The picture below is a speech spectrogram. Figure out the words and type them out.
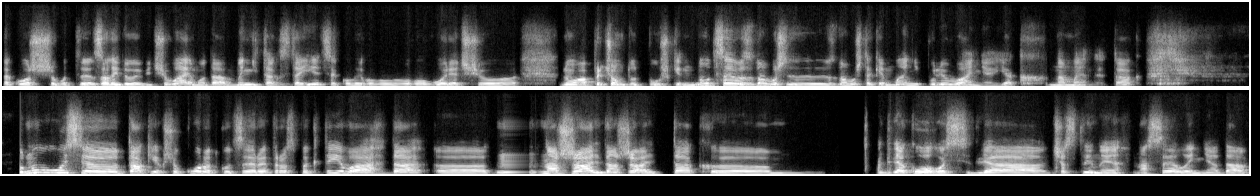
Також от загидово відчуваємо, да мені так здається, коли говорять, що ну а при чому тут Пушкін? Ну це знову ж знову ж таки маніпулювання, як на мене, так. Ну, ось е, так, якщо коротко, це ретроспектива. Да, е, на жаль, на жаль, так е, для когось, для частини населення, да,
